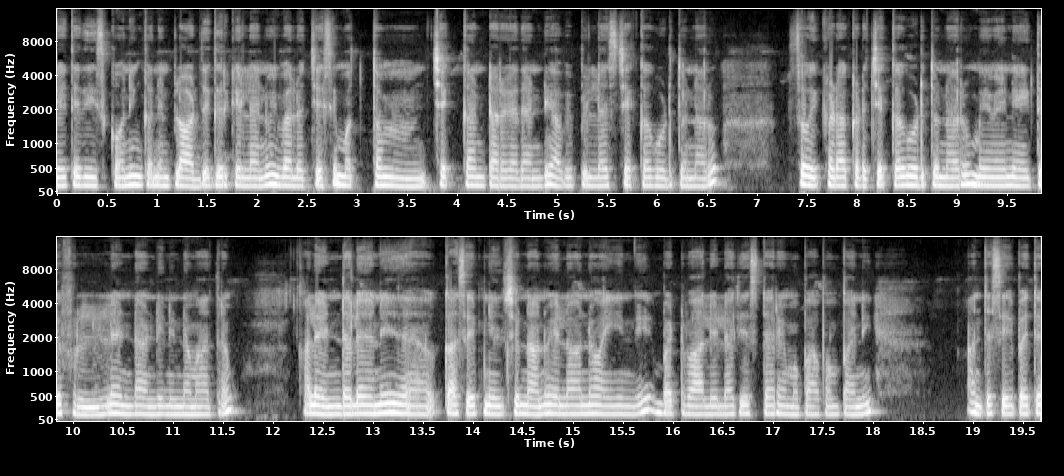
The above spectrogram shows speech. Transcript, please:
అయితే తీసుకొని ఇంకా నేను ప్లాట్ దగ్గరికి వెళ్ళాను. ఇవాళ వచ్చేసి మొత్తం చెక్క అంటారు కదండి అవి పిల్లర్స్ చెక్క కొడుతున్నారు. సో ఇక్కడ అక్కడ చెక్క కొడుతున్నారు. మేమైనా అయితే ఫుల్ ఎండ అండి నిన్న మాత్రం. అలా ఎండలోనే కాసేపు నిల్చున్నాను. ఎలానో అయ్యింది బట్ వాళ్ళు ఎలా చేస్తారేమో పాపం పని. అంతసేపు అయితే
